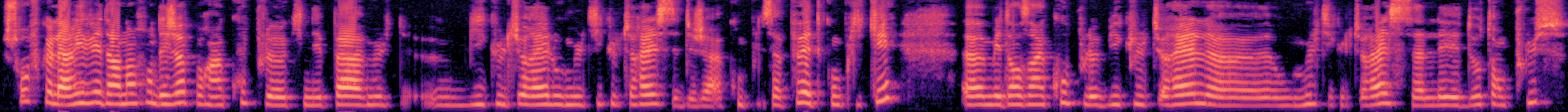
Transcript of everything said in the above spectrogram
je trouve que l'arrivée d'un enfant, déjà pour un couple qui n'est pas biculturel ou multiculturel, c'est déjà ça peut être compliqué, euh, mais dans un couple biculturel euh, ou multiculturel, ça l'est d'autant plus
